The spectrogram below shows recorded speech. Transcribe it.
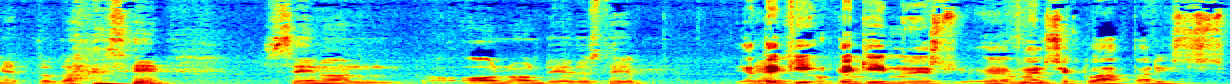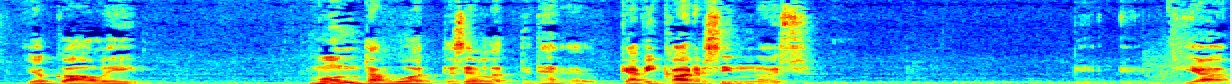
Et tota, siinä on, on, on tietysti... Ja teki, teki myös Mönchengladbachissa, joka oli monta vuotta sellainen, että kävi karsinnoissa ja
